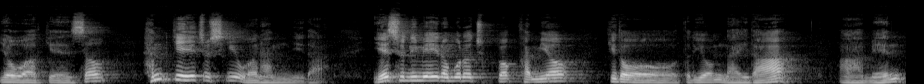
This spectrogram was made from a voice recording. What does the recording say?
여호와께서 함께 해 주시기 원합니다. 예수님의 이름으로 축복하며 기도드리옵나이다. 아멘.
